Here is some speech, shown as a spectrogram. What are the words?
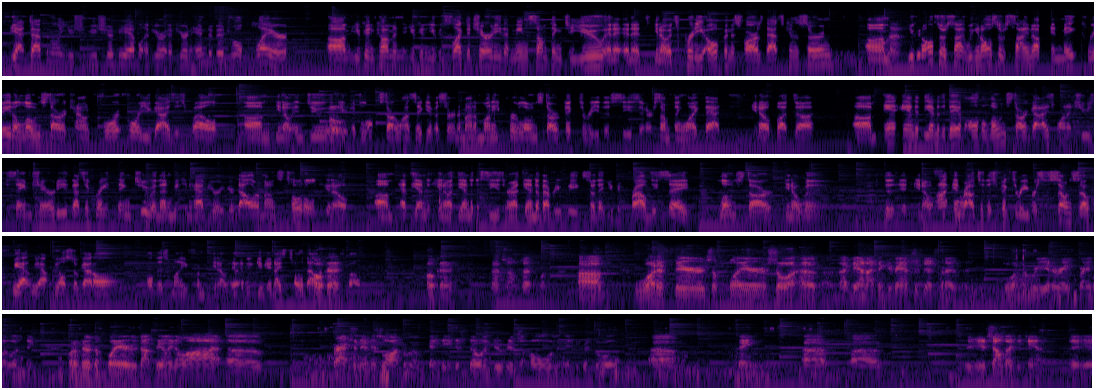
Yeah, definitely. You should you should be able if you're if you're an individual player, um, you can come and you can you can select a charity that means something to you, and it, and it's you know it's pretty open as far as that's concerned. Um, okay. You can also sign. We can also sign up and make create a Lone Star account for for you guys as well. Um, you know, and do oh. if, if Lone Star wants to give a certain amount of money per Lone Star victory this season or something like that. You know, but uh, um, and, and, at the end of the day, if all the Lone Star guys want to choose the same charity, that's a great thing too. And then we can have your your dollar amounts totaled. You know, um, at the end of you know at the end of the season or at the end of every week, so that you can proudly say Lone Star. You know, with the, you know, en route to this victory versus so and so. We we we also got all all this money from you know. It, would give you a nice total dollar okay. as well. Okay, that sounds excellent. Um, what if there's a player? So uh, again, I think you've answered this, but I more to reiterate for anyone listening. What if there's a player who's not feeling a lot of traction in his locker room? Can he just go and do his own individual um, thing? Uh, uh, it, it, sounds like he can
